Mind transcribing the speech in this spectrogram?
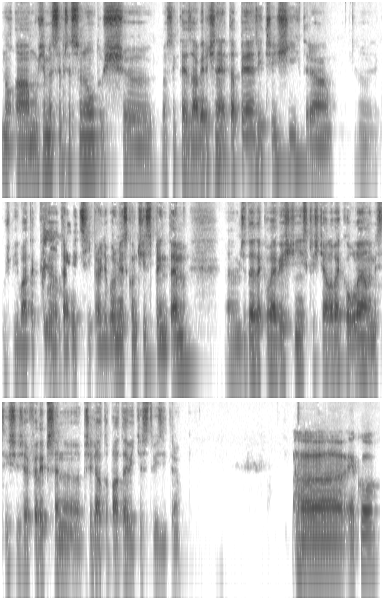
No a můžeme se přesunout už vlastně k té závěrečné etapě zítřejší, která jak už bývá tak eh, tradicí, pravděpodobně skončí sprintem. Eh, vím, že to je takové věštění z křišťálové koule, ale myslíš si, že Philipsen přidá to páté vítězství zítra? Uh, jako,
